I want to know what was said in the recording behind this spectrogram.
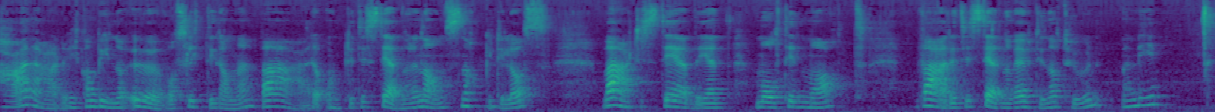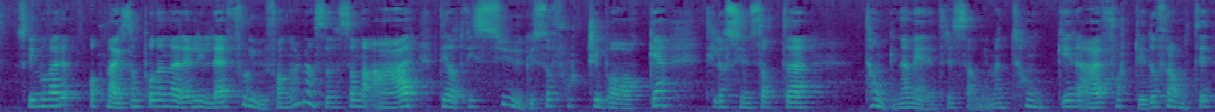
her er det vi kan begynne å øve oss litt. Være ordentlig til stede når en annen snakker til oss. Være til stede i et måltid mat. Være til stede når vi er ute i naturen. Men vi, så vi må være oppmerksom på den der lille fluefangeren, altså, som er det at vi suger så fort tilbake til å synes at uh, tankene er mer interessante. Men tanker er fortid og framtid.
